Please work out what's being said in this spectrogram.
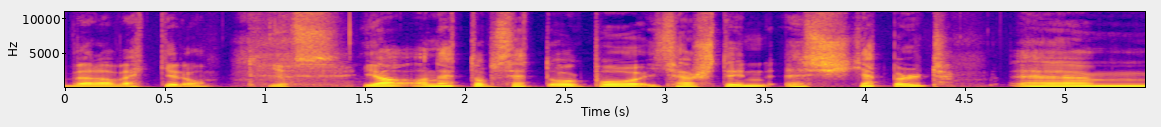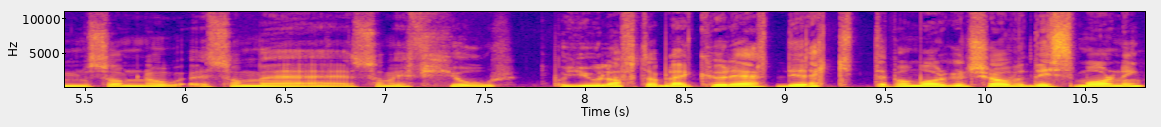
var vekke. da. Yes. Ja, har nettopp sett òg på Kjerstin Shepherd, um, som, no, som, eh, som i fjor på julaften ble kurert direkte på morgenshowet This Morning.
